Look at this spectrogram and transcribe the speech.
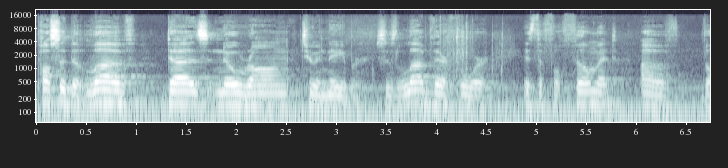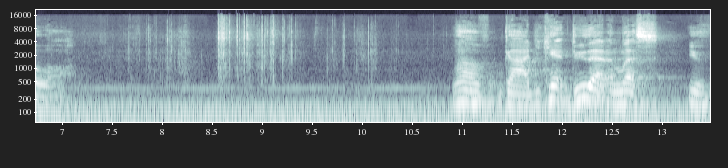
Paul said that love does no wrong to a neighbor. He says, Love, therefore, is the fulfillment of the law. Love God. You can't do that unless you've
